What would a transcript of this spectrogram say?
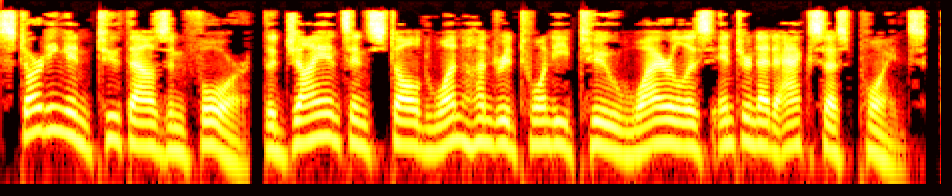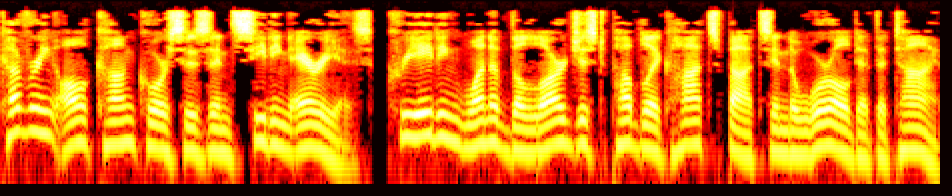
Starting in 2004, the Giants installed 122 wireless Internet access points, covering all concourses and seating areas, creating one of the largest public hotspots in the world at the time.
